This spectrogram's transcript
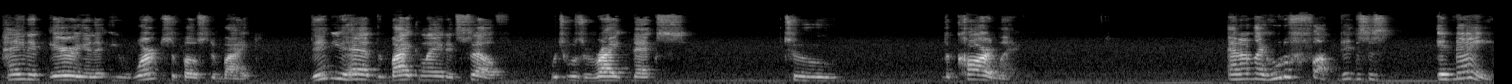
painted area that you weren't supposed to bike. Then you had the bike lane itself, which was right next to the car lane. And I'm like, who the fuck did this? Is inane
